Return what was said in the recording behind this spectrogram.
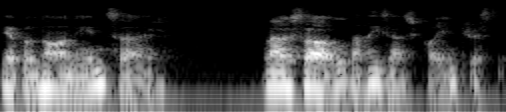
Yeah, but not on the inside. And I just thought, oh, that is actually quite interesting.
